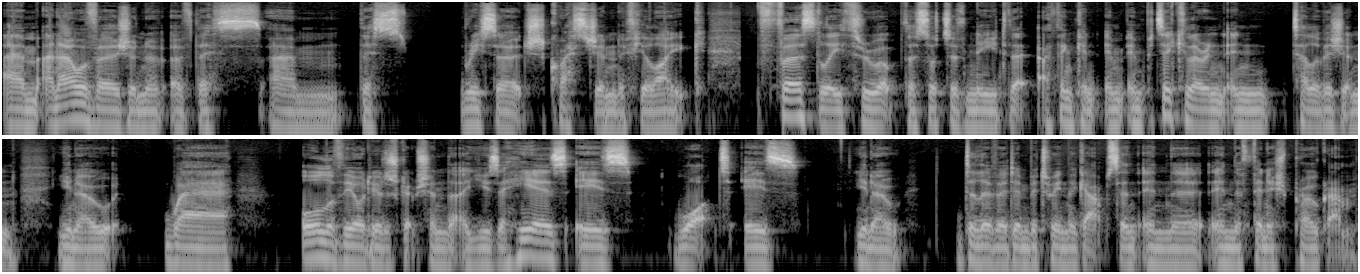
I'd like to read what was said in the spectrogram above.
Um, and our version of, of this um, this research question, if you like, firstly threw up the sort of need that I think, in, in, in particular in, in television, you know, where all of the audio description that a user hears is what is, you know, delivered in between the gaps in, in the in the finished program.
